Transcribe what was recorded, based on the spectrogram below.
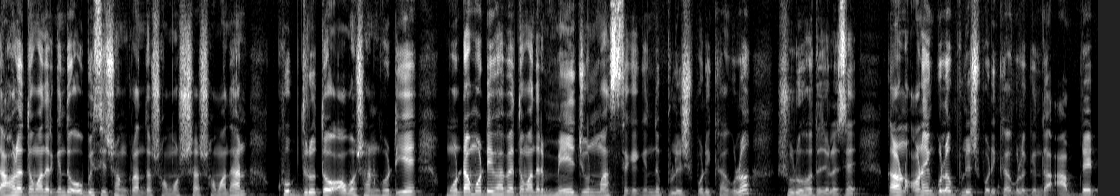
তাহলে তোমাদের কিন্তু ওবিসি সংক্রান্ত সমস্যার সমাধান খুব দ্রুত অবসান ঘটিয়ে মোটামুটিভাবে তোমাদের মে, জুন মাস থেকে কিন্তু পুলিশ পরীক্ষাগুলো শুরু হতে চলেছে। কারণ অনেকগুলো পুলিশ পরীক্ষাগুলো কিন্তু আপডেট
